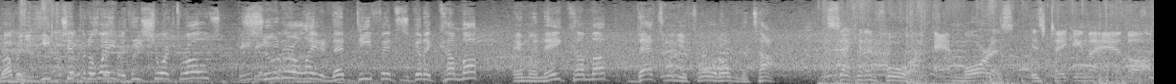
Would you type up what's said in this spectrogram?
Well, when you keep chipping away with these short throws, sooner or later that defense is going to come up, and when they come up, that's when you throw it over the top. Second and four, and Morris is taking the handoff,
